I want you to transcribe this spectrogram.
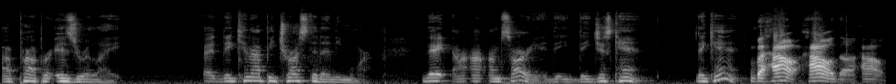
a proper israelite. Uh, they cannot be trusted anymore. They I, i'm sorry. They, they just can't. They can't. But how? How though? How?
